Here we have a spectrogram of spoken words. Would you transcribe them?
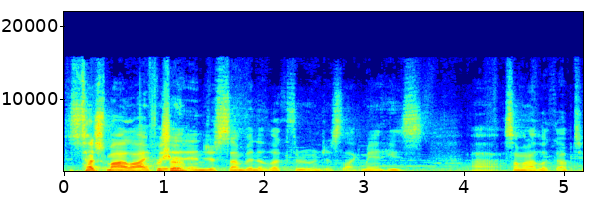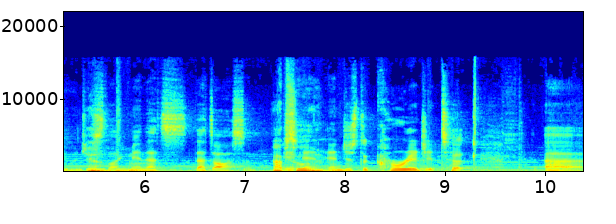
it's touched my life for sure. and, and just something to look through and just like, man, he's, uh, someone I look up to and just yeah. like, man, that's that's awesome. Absolutely. And, and, just the courage it took uh,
